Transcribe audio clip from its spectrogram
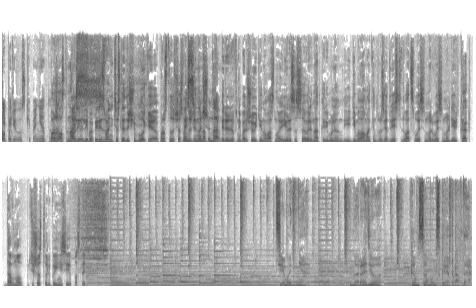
самолет... перевозки, понятно. Пожалуйста, да. нам либо перезвоните в следующем блоке. Просто сейчас вынуждены на, да. на перерыв небольшой уйти новостной. Юлия Сысоева, Ренат Каримулин и Дима Ломакин. Друзья, 228-08-09. Как давно путешествовали по Енисею в последний? Тема дня. На радио «Комсомольская правда».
